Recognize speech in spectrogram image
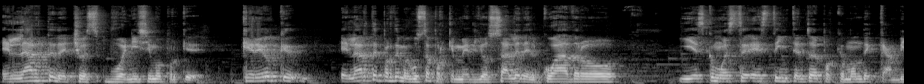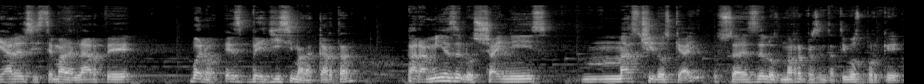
El arte, de hecho, es buenísimo porque creo que el arte aparte me gusta porque medio sale del cuadro y es como este, este intento de Pokémon de cambiar el sistema del arte. Bueno, es bellísima la carta. Para mí es de los shinies más chidos que hay. O sea, es de los más representativos porque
